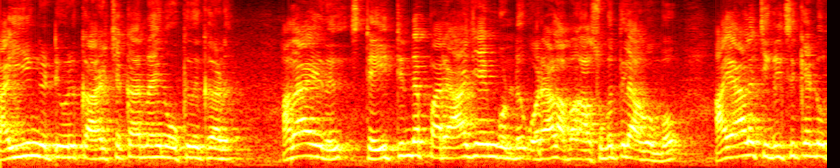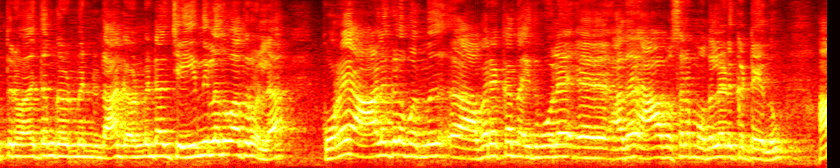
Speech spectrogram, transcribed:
കയ്യും കെട്ടി ഒരു കാഴ്ചക്കാരനായി നോക്കി നിൽക്കുകയാണ്. അതായത് സ്റ്റേറ്റിന്റെ പരാജയം കൊണ്ട് ഒരാൾ അസുഖത്തിലാകുമ്പോൾ അയാളെ ചികിത്സിക്കേണ്ട ഉത്തരവാദിത്തം ഗവൺമെന്റ് ഉണ്ട്. ആ ഗവൺമെന്റ് അത് ചെയ്യുന്നില്ലെന്ന് മാത്രമല്ല കുറേ ആളുകൾ വന്ന് അവരൊക്കെ ഇതുപോലെ അത് ആ അവസരം മുതലെടുക്കട്ടെ എന്നും ആ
